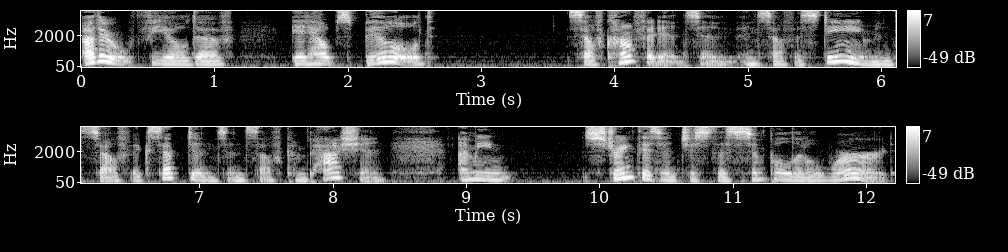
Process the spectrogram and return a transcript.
other field of it helps build self confidence and, and self esteem and self acceptance and self compassion. I mean, strength isn't just this simple little word.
